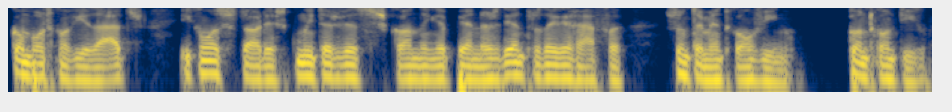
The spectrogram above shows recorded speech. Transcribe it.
com bons convidados e com as histórias que muitas vezes se escondem apenas dentro da garrafa, juntamente com o vinho. Conto contigo.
